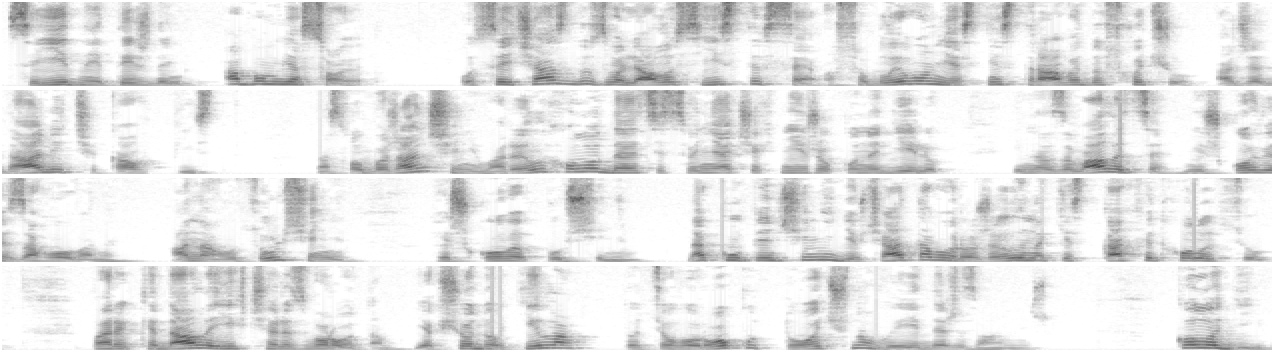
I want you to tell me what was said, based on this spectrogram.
всеїдний тиждень або м'ясоїд. У цей час дозволялось їсти все, особливо м'ясні страви до схочу, адже далі чекав піст. На Слобожанщині варили холодець із свинячих ніжок у неділю і називали це ніжкові заговани, а на Гуцульщині гишкове пущення. На Куп'янщині дівчата ворожили на кістках від холодцю, перекидали їх через ворота. Якщо долетіла, то цього року точно вийдеш заміж. Колоді.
